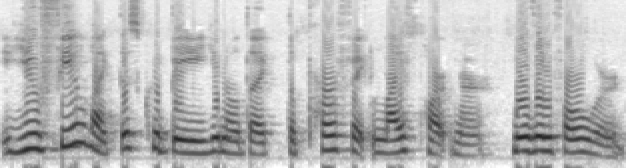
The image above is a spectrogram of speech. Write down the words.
you feel like this could be, you know, the, the perfect life partner moving forward.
